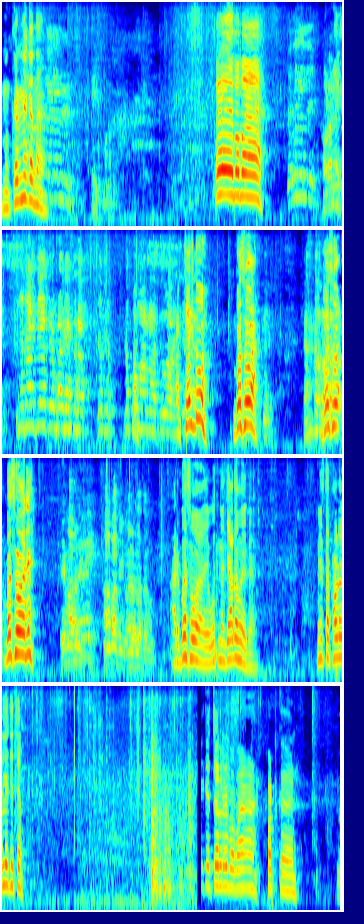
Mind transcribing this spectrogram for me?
मग करणे. का ना ए बाबा! थोड़ा ले के अरे चल तू. बस हुआ बस हुआ बस हुआ रे. एक बार हाँ बस एक बार लाता हूँ अरे बस हुआ उतना ज़्यादा होएगा निस्ता फावड़ा लेके चल. लेके चल रे बाबा पटकन। तो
